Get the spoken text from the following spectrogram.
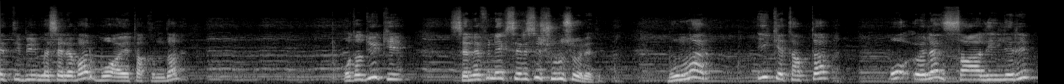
ettiği bir mesele var bu ayet hakkında. O da diyor ki selefin ekserisi şunu söyledi. Bunlar ilk etapta o ölen salihlerin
